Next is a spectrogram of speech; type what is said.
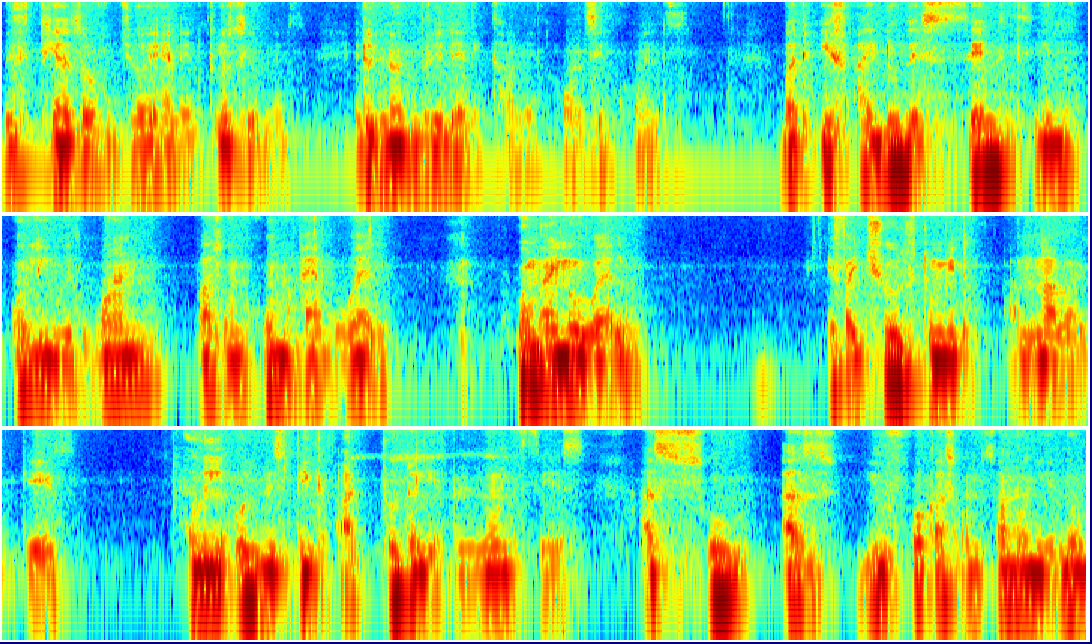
with tears of joy and inclusiveness, it will not breed any karmic consequence. But if I do the same thing only with one person whom I am well, whom I know well, if I choose to meet another gaze, I will always pick a totally unknown face as soon as you focus on someone you know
